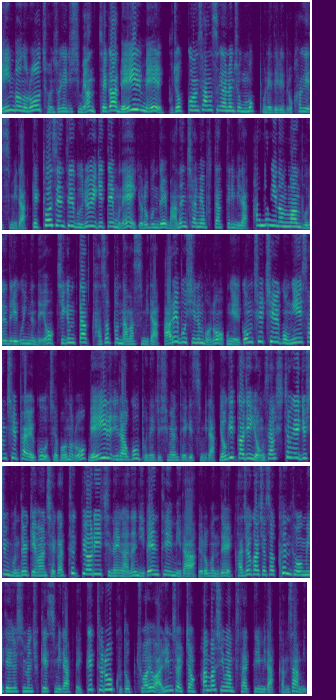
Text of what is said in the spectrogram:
개인 번호로 전송해 주시면 제가 매일매일 무조건 상승하는 종목 보내드리도록 하겠습니다. 100% 무료이기 때문에 여러분들 많은 참여 부탁드립니다. 한정 인원만 보내드리고 있는데요. 지금 딱 다섯 분 남았습니다. 아래 보시는 번호 010-7702-3789 제 번호로 메일이라고 보내주시면 되겠습니다. 여기까지 영상 시청해주신 분들께만 제가 특별히 진행하는 이벤트입니다. 여러분들 가져가셔서 큰 도움이 되셨으면 좋겠습니다. 네, 끝으로 구독, 좋아요, 알림 설정 한 번씩만 부탁드립니다. 감사합니다.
